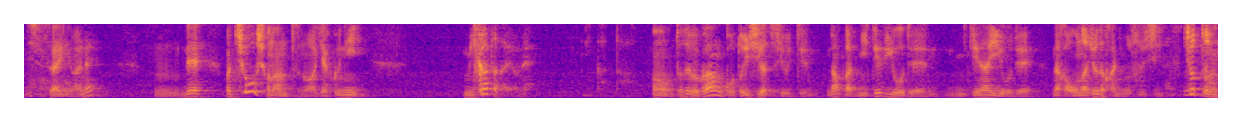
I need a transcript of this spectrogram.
実際にはね、うん、で、まあ、長所なんていうのは逆に見方だよね、見方。うん、例えば頑固と意志が強いってなんか似てるようで似てないようでなんか同じような感じもするしちょっと、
